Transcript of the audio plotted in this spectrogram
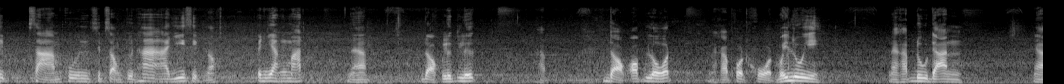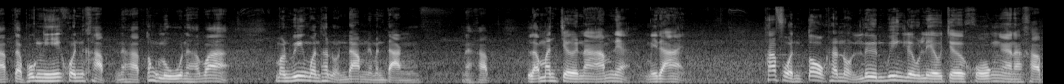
33คูณ12.5 R 20 เนาะเป็นยางมัดนะครับดอกลึกๆครับดอกออฟโรดนะครับโหดๆไว้ลุยนะครับดูดันนะครับแต่พวกนี้คนขับนะครับต้องรู้นะครับว่ามันวิ่งบนถนนดำเนี่ยมันดังนะครับ แล้วมันเจอน้ำเนี่ยไม่ได้ ถ้าฝนตกถนนลื่นวิ่งเร็วๆ เจอโค้งไงนะครับ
